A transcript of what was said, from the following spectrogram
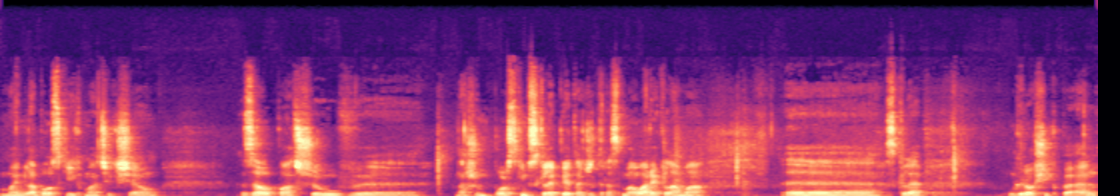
e, mindlabowskich Maciek się zaopatrzył w naszym polskim sklepie, także teraz mała reklama. E, Sklep grosik.pl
